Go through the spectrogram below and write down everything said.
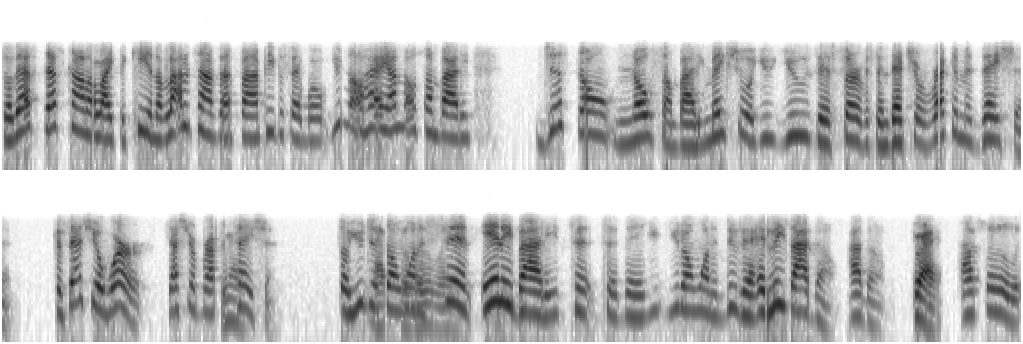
So that's that's kind of like the key. And a lot of times I find people say, "Well, you know, hey, I know somebody just don't know somebody. Make sure you use their service and that your recommendation, because that's your word, that's your reputation. So you just Absolutely. don't want to send anybody to to there. You you don't want to do that. At least I don't. I don't. Right. Absolutely.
